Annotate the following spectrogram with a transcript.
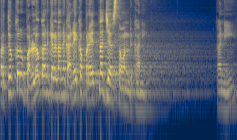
ప్రతి ఒక్కరూ పరలోకానికి వెళ్ళడానికి అనేక ప్రయత్నాలు చేస్తూ ఉన్నారు కానీ కానీ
